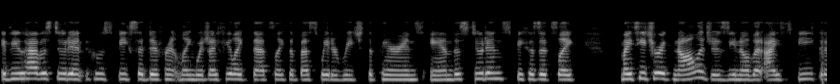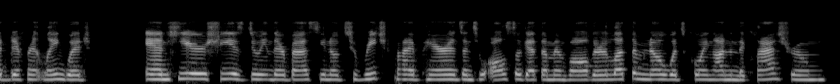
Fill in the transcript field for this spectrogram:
if you have a student who speaks a different language, I feel like that's like the best way to reach the parents and the students because it's like my teacher acknowledges, you know, that I speak a different language and he or she is doing their best, you know, to reach my parents and to also get them involved or let them know what's going on in the classroom.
